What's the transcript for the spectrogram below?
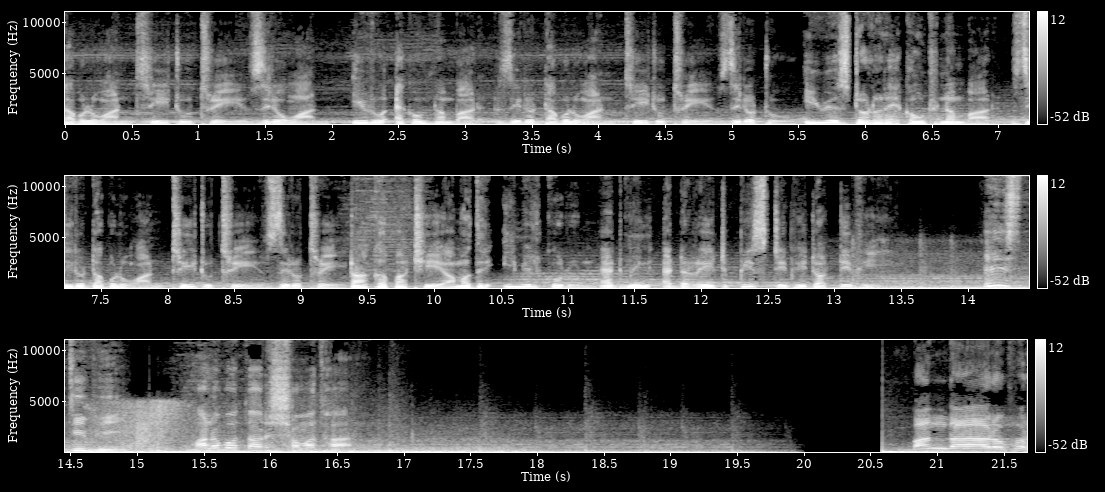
double one three two three zero one euro account number zero double one three two three zero two US dollar account number zero double one three two three zero three টাকা পাঠিয়ে আমাদের ইমেল করুন admin at the rate Peace TV dot TV Peace TV মানবতার সমাধান। বান্দার ওপর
